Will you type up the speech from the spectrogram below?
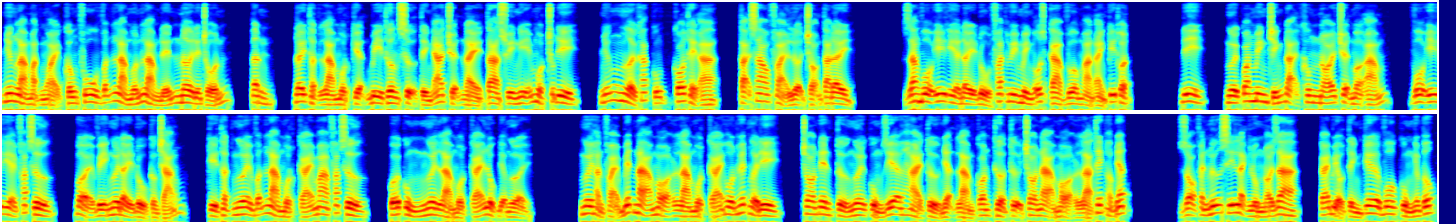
nhưng là mặt ngoài công phu vẫn là muốn làm đến nơi đến trốn ân, đây thật là một kiện bi thương sự tình a, chuyện này ta suy nghĩ một chút đi, những người khác cũng có thể à tại sao phải lựa chọn ta đây? Giang vô ý ỉa đầy đủ phát huy mình oscar vua màn ảnh kỹ thuật. Đi, người quan minh chính đại không nói chuyện mờ ám, vô ý ỉa pháp sư bởi vì ngươi đầy đủ cường tráng, kỳ thật ngươi vẫn là một cái ma pháp sư cuối cùng ngươi là một cái lục địa người. Ngươi hẳn phải biết nạ mọ là một cái hôn huyết người đi cho nên từ ngươi cùng ria hải tử nhận làm con thừa tự cho nạ mọ là thích hợp nhất. Do phần nữ sĩ lạnh lùng nói ra cái biểu tình kia vô cùng nghiêm túc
